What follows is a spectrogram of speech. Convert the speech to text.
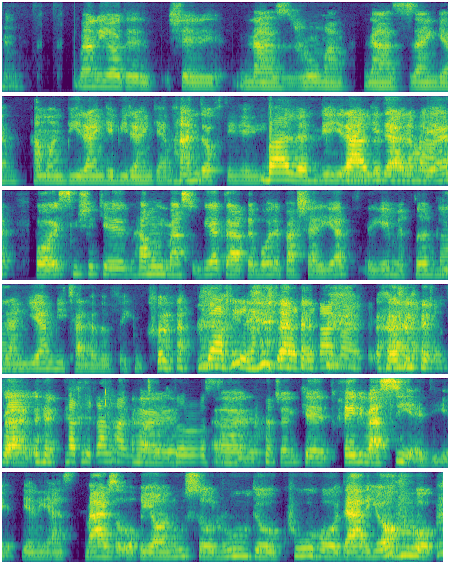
من یاد شعر نز رومم نز زنگم همان بیرنگ بیرنگم انداختین بله بیرنگی بله، در. نهایت. باعث میشه که همون مسئولیت در قبال بشریت یه مقدار بیرنگی هم میطلبه فکر می‌کنم دقیقا دقیقا بله. دقیقا همینطور آره. درست آره. چون که خیلی وسیعه دیگه یعنی از مرز اقیانوس و رود و کوه و دریا و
